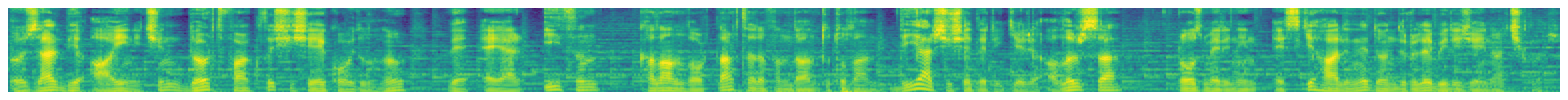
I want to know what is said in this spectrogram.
özel bir ayin için dört farklı şişeye koyduğunu ve eğer Ethan kalan lordlar tarafından tutulan diğer şişeleri geri alırsa Rosemary'nin eski haline döndürülebileceğini açıklar.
